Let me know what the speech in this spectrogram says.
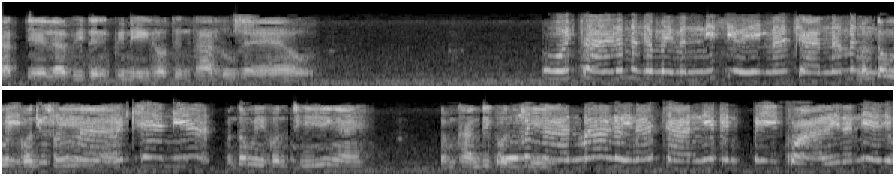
ชัดเจนแล้วพี่ถึงพี่นีเข้าถึงธาตุรู้แล้วโอ้ยตายแล้วมันทำไมมันนิดเดียวเองนะอาจารย์นะมันมันต้องมีคนติดอยู่ตั้งชี้นานไงแล้วแค่เนี้ยมันต้องมีคนชี้ไง สำคัญที่คโอ้นมันชี้นานมากเลยนะอาจารย์เนี่ยเป็นปีกว่าเลยนะเนี่ยจะ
